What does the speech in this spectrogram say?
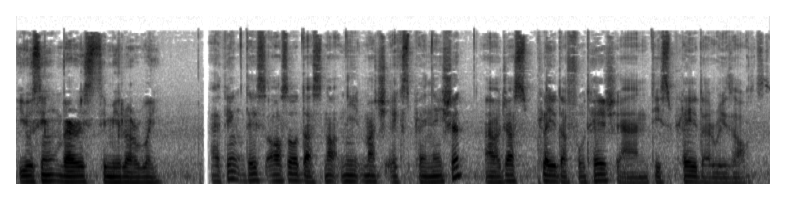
using very similar way. I think this also does not need much explanation. I'll just play the footage and display the results.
